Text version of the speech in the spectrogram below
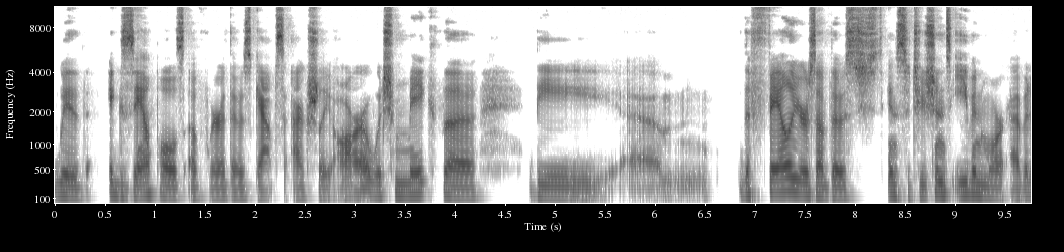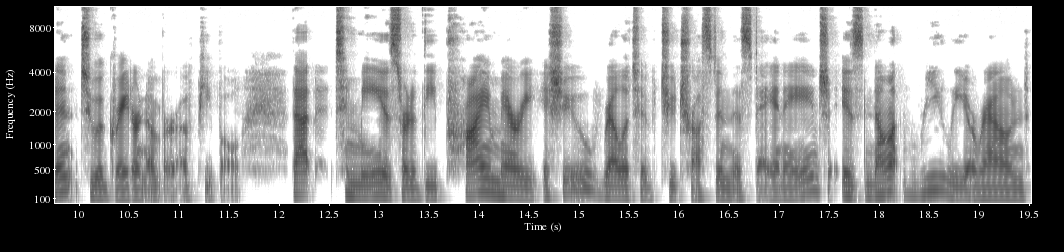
with examples of where those gaps actually are, which make the the um, the failures of those institutions even more evident to a greater number of people. That to me is sort of the primary issue relative to trust in this day and age is not really around,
